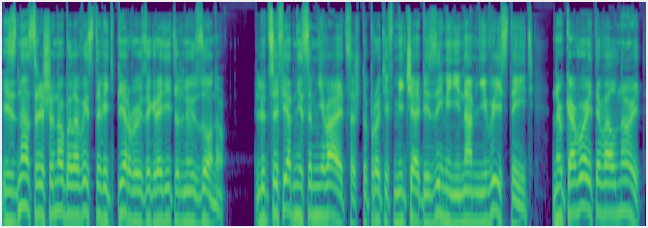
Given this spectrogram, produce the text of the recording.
Из нас решено было выставить первую заградительную зону. Люцифер не сомневается, что против меча без имени нам не выстоять, но кого это волнует?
